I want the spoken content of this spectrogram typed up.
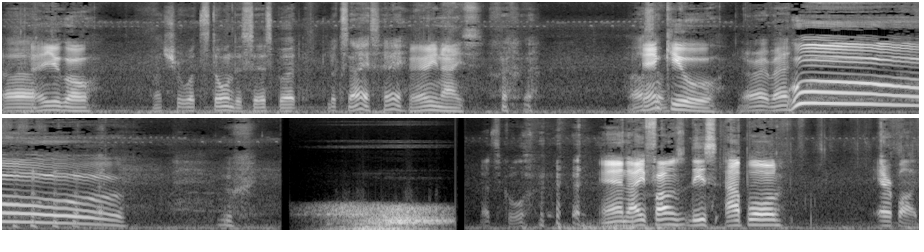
uh, There you go. not sure what stone this is, but looks nice. Hey, Very nice. awesome. Thank you. All right, man. Woo! Cool. and I found this Apple AirPods.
